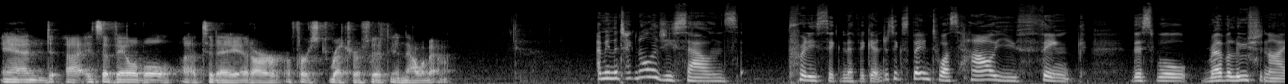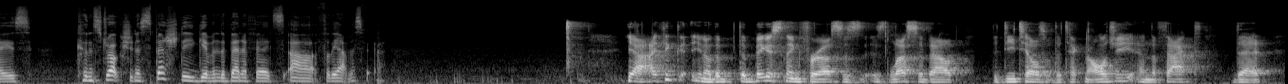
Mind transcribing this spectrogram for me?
and uh, it's available uh, today at our, our first retrofit in Alabama. I mean, the technology sounds pretty significant. Just explain to us how you think this will revolutionize construction, especially given the benefits uh, for the atmosphere? Yeah, I think you know the the biggest thing for us is is less about the details of the technology and the fact that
